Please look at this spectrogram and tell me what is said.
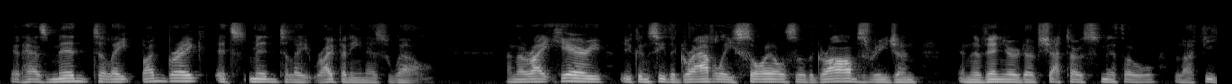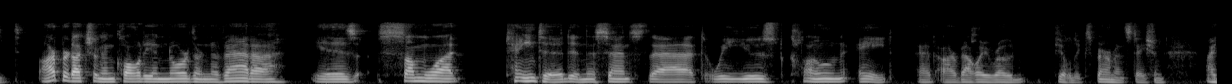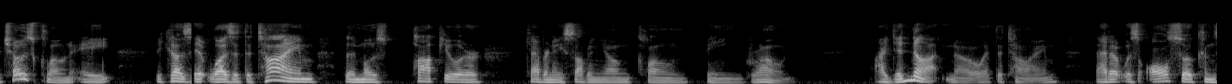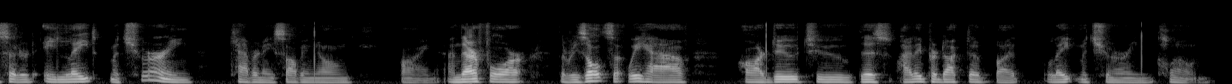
It has mid to late bud break, it's mid to late ripening as well. On the right here, you can see the gravelly soils of the Graves region in the vineyard of Chateau Smith Haut Lafitte. Our production and quality in northern Nevada is somewhat tainted in the sense that we used Clone 8 at our Valley Road Field Experiment Station. I chose Clone 8 because it was at the time the most popular Cabernet Sauvignon clone being grown. I did not know at the time that it was also considered a late maturing Cabernet Sauvignon vine. And therefore, the results that we have are due to this highly productive but late maturing clone.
